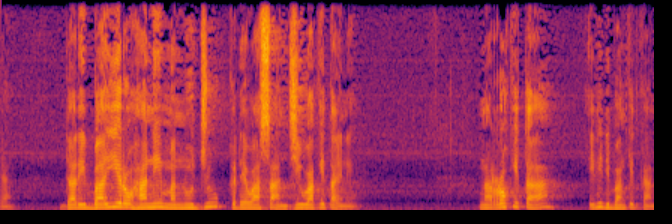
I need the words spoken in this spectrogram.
Ya. Dari bayi rohani menuju kedewasaan jiwa kita ini. Nah, roh kita ini dibangkitkan,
